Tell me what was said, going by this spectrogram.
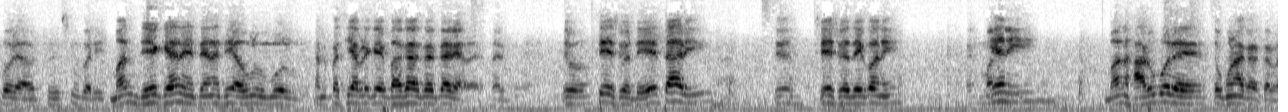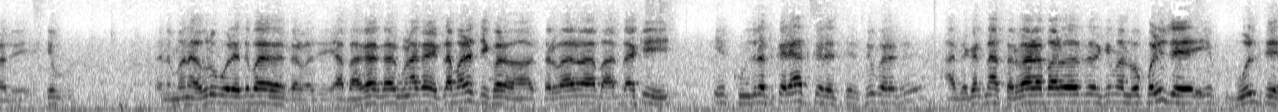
બોલ્યા શું કરી મન જે કે ને તેનાથી અવળું બોલવું. અને પછી આપણે કઈ ભાગા કર્યા તો શેષ વધે તારી. તે- શેષ વધે કોની? એની. મન સારું બોલે તો ગુણાકાર કરવા જોઈએ. કેવું? અને મને અવરું બોલે તો ભાગાકાર કરવા જોઈએ આ ભાગાકાર ગુણાકાર એટલા માટે શીખવાડવા સરવાળા બાદ બાકી એ કુદરત કર્યા જ કરે છે. શું કરે છે? આ જગતના સરવાળા બાદ લોક પડ્યું છે એ ભૂલ છે.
